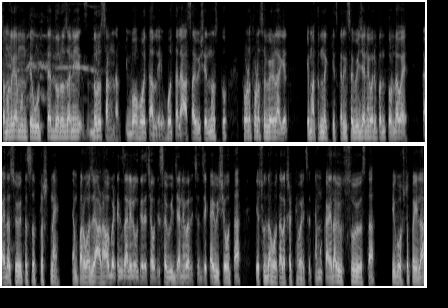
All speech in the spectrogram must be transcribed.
समजलं काय म्हणते उठत्यात दररोज आणि दररोज सांगणार की बा होत आलंय होत आलंय. असा विषय नसतो. थोडा थोडासा वेळ लागेल हे मात्र नक्कीच. कारण सव्वीस जानेवारी पण तोंडावा आहे. कायदा सुव्यवस्थेचा प्रश्न आहे. त्यामुळे परवा जे आढावा बैठक झालेली होती त्याच्यावरती सव्वीस जानेवारीचा जे काही विषय होता ते सुद्धा होता लक्षात ठेवायचं. त्यामुळे कायदा सुव्यवस्था ही गोष्ट पहिला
